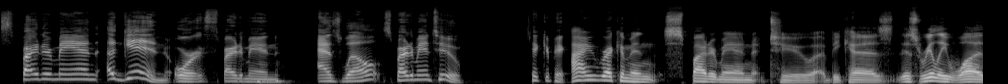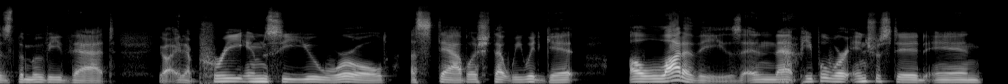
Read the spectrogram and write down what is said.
Spider Man again or Spider Man as well? Spider Man 2. Take your pick. I recommend Spider Man 2 because this really was the movie that, you know, in a pre MCU world, established that we would get a lot of these and that people were interested in,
